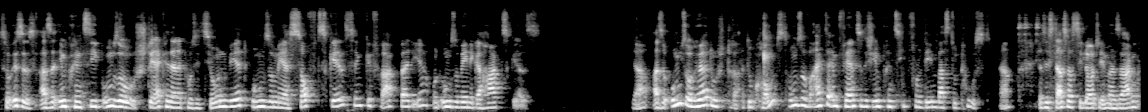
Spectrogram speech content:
So ist es. Also im Prinzip, umso stärker deine Position wird, umso mehr Soft Skills sind gefragt bei dir und umso weniger Hard Skills. Ja, also umso höher du, du kommst, umso weiter entfernst du dich im Prinzip von dem, was du tust. Ja, das ist das, was die Leute immer sagen.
